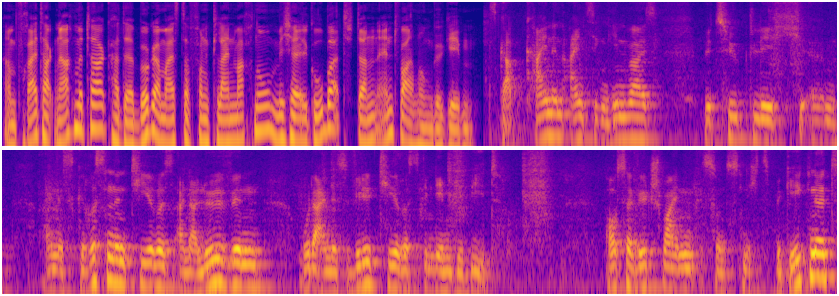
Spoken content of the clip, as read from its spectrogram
Am Freitagnachmittag hat der Bürgermeister von Kleinmachnow, Michael Grubert, dann Entwarnung gegeben. Es gab keinen einzigen Hinweis bezüglich ähm, eines gerissenen Tieres, einer Löwin oder eines Wildtieres in dem Gebiet. Außer Wildschweinen ist uns nichts begegnet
